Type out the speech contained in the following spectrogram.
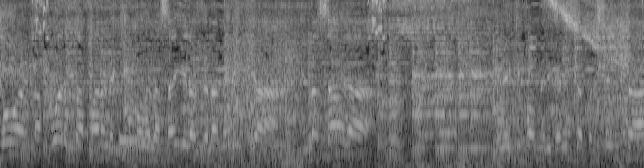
Ochoa en la puerta para el equipo de las Águilas del América. En la saga, el equipo americanista presenta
